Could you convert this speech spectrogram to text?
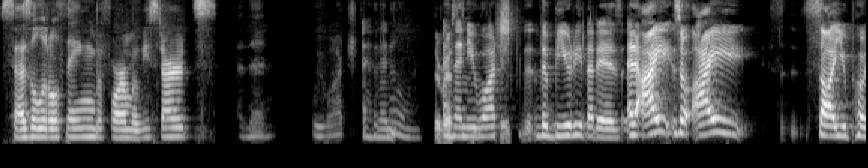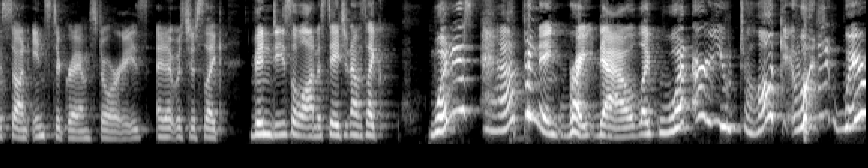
says a little thing before our movie starts. And then we watched And the then- film. The and then you the watched th- the beauty that is and i so I saw you post on instagram stories and it was just like vin diesel on a stage and i was like what is happening right now like what are you talking what where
